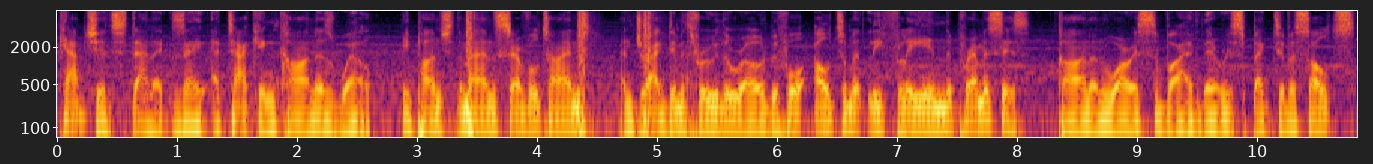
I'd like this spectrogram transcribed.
captured Stanekzai attacking Khan as well. He punched the man several times and dragged him through the road before ultimately fleeing the premises. Khan and Warris survived their respective assaults.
